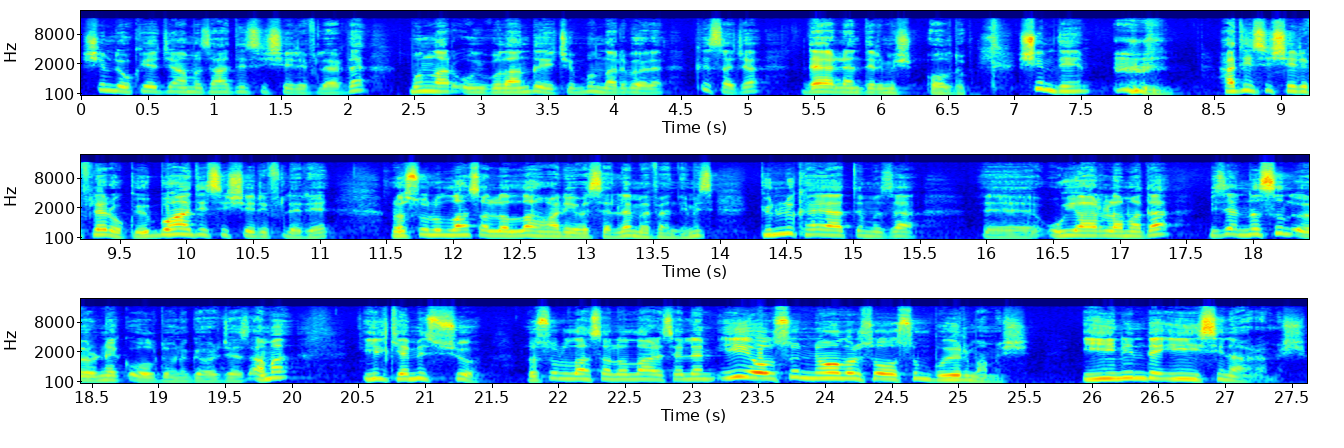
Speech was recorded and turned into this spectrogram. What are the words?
şimdi okuyacağımız hadisi şeriflerde bunlar uygulandığı için bunları böyle kısaca değerlendirmiş olduk. Şimdi hadisi şerifler okuyor. Bu hadisi şerifleri Resulullah sallallahu aleyhi ve sellem Efendimiz günlük hayatımıza e, uyarlamada bize nasıl örnek olduğunu göreceğiz. Ama ilkemiz şu, Resulullah sallallahu aleyhi ve sellem iyi olsun ne olursa olsun buyurmamış. İyinin de iyisini aramış.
